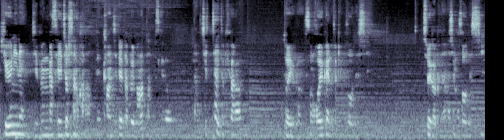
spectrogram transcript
急にね、自分が成長したのかなって感じてた部分あったんですけど、ちっちゃい時から、というか、その保育園の時もそうですし、中学の話もそうですし、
